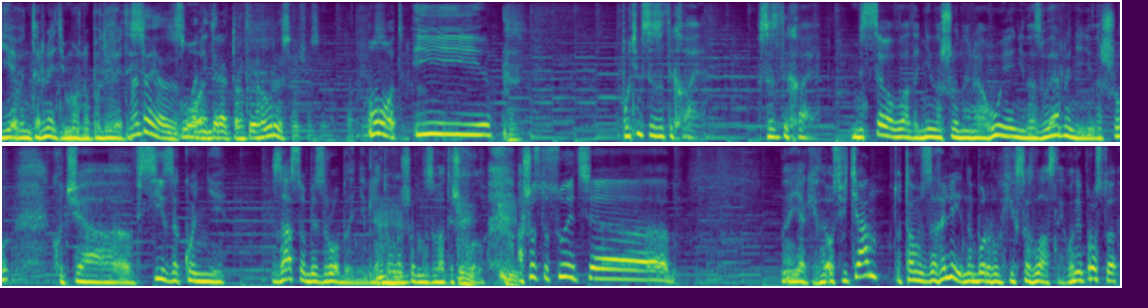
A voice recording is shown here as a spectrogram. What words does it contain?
є в інтернеті, можна подивитися. Ну, так, я з пані директоркою говорив свого часу. От. І потім все затихає. Все затихає. Місцева влада ні на що не реагує, ні на звернення, ні на що. Хоча всі законні засоби зроблені для того, щоб назвати школу. А що стосується як їх, освітян, то там взагалі набор глухих согласних. Вони просто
